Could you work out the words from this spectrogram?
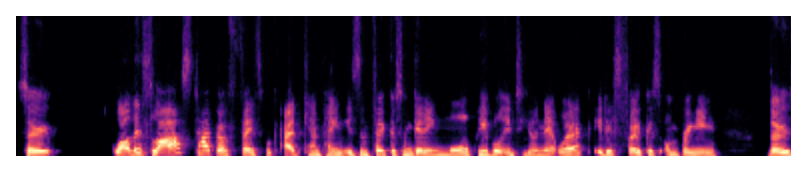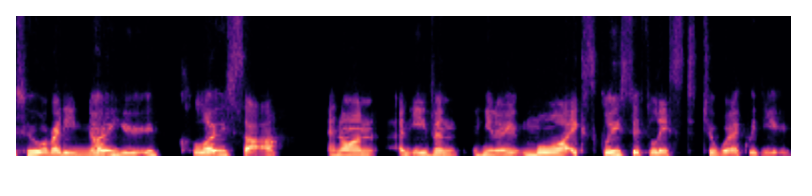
So while this last type of Facebook ad campaign isn't focused on getting more people into your network, it is focused on bringing those who already know you closer and on an even, you know, more exclusive list to work with you.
